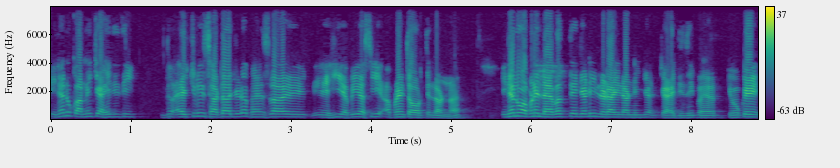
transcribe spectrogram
ਇਹਨਾਂ ਨੂੰ ਕਰਨੀ ਚਾਹੀਦੀ ਸੀ। ਐਕਚੁਅਲੀ ਸਾਡਾ ਜਿਹੜਾ ਫੈਸਲਾ ਇਹ- ਇਹੀ ਹੈ ਵੀ ਅਸੀਂ ਆਪਣੇ ਤੌਰ ਤੇ ਲੜਨਾ ਹੈ। ਇਹਨਾਂ ਨੂੰ ਆਪਣੇ ਲੈਵਲ ਤੇ ਜਿਹੜੀ ਲੜਾਈ ਲੜਨੀ ਚ- ਚਾਹੀਦੀ ਸੀ ਪ- ਕਿਉਂਕਿ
